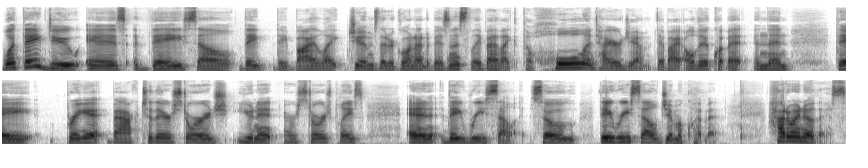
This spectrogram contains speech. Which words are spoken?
what they do is they sell they they buy like gyms that are going out of business. They buy like the whole entire gym. They buy all the equipment and then they bring it back to their storage unit or storage place and they resell it. So they resell gym equipment. How do I know this?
